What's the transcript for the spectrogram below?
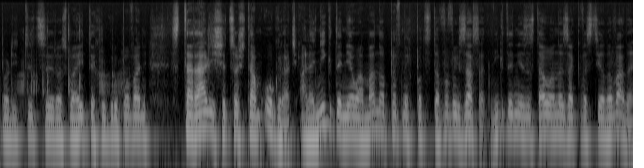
politycy rozmaitych ugrupowań starali się coś tam ugrać, ale nigdy nie łamano pewnych podstawowych zasad, nigdy nie zostały one zakwestionowane.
